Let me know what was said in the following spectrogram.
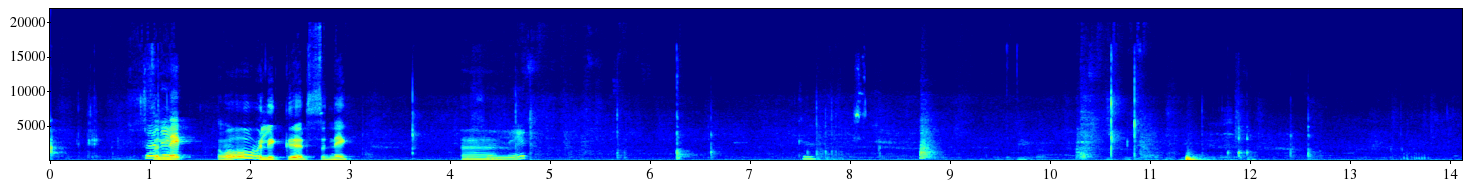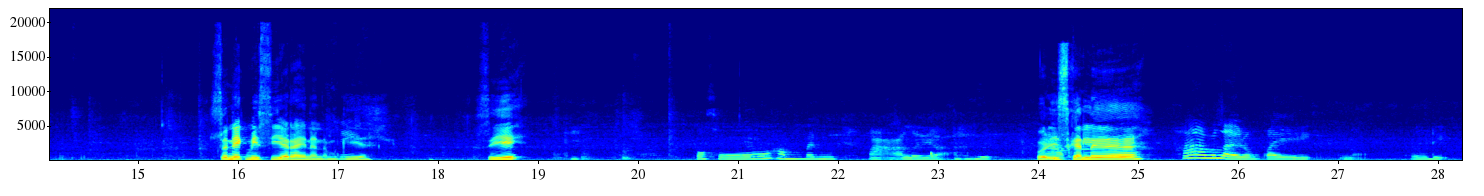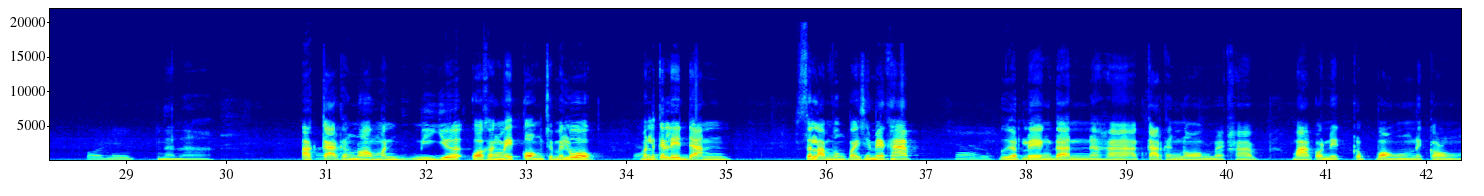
snake โอ้ very good snake อ่า สเน็ก snake มีสีอะไรน่ะนะเมื่อกี้ สีโอ้โหทำเป็นป่าเลยอะ What is color ถ้ามันไหลลงไปอีกนะดูดิคนหนึ่งนั่นนะอากาศข้างนอกมันมีเยอะกว่าข้างในกล่องใช่ไหมลูก มันก็เลยดันสลัมลงไปใช่ไหมครับใช่เปิดแรงดันนะคะ อากาศข้างนอกนะคะมากกว่าในกระป๋องในกล่อง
